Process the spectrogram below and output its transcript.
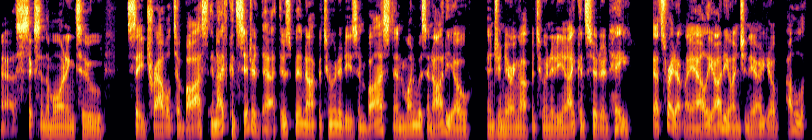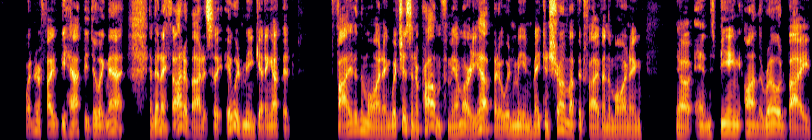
uh, six in the morning to say travel to Boston, and I've considered that. There's been opportunities in Boston. One was an audio engineering opportunity, and I considered, hey, that's right up my alley, audio engineer. You know, I'll wonder if I'd be happy doing that. And then I thought about it. So it would mean getting up at five in the morning, which isn't a problem for me. I'm already up, but it would mean making sure I'm up at five in the morning, you know, and being on the road by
